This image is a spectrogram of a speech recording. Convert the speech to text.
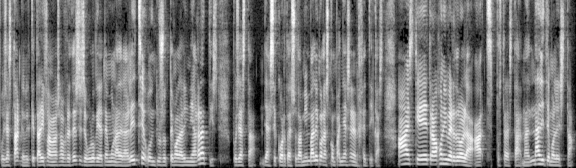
Pues ya está, ¿qué tarifa me vas a ofrecer si seguro que ya tengo una de la leche o incluso tengo la línea gratis? Pues ya está, ya se corta eso. También vale con las compañías energéticas. Ah, es que trabajo en Iberdrola. Ah, pues ya está, nadie te molesta.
